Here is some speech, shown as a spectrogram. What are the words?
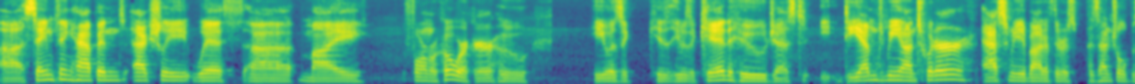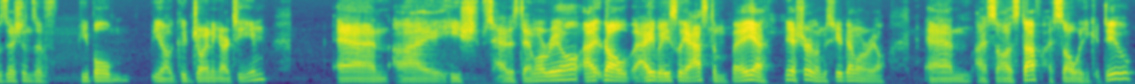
Uh, same thing happened actually with uh, my former coworker who he was a he, was a kid who just DM'd me on Twitter, asked me about if there was potential positions of people you know joining our team, and I he had his demo reel. I no, I basically asked him, hey, yeah, yeah, sure, let me see your demo reel, and I saw his stuff. I saw what he could do.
